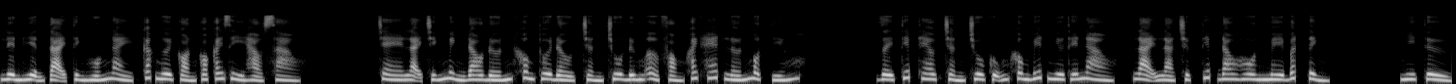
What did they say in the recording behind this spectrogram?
liền hiện tại tình huống này, các ngươi còn có cái gì hảo xào. Che lại chính mình đau đớn không thôi đầu Trần Chu đứng ở phòng khách hét lớn một tiếng. Giây tiếp theo Trần Chu cũng không biết như thế nào, lại là trực tiếp đau hôn mê bất tỉnh. Nhi tử,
